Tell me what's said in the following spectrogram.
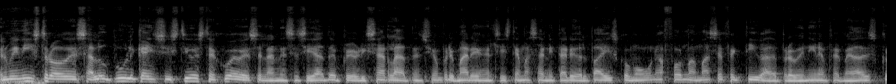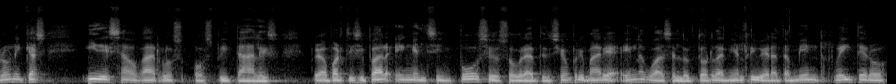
El ministro de Salud Pública insistió este jueves en la necesidad de priorizar la atención primaria en el sistema sanitario del país como una forma más efectiva de prevenir enfermedades crónicas y desahogar los hospitales. Pero a participar en el simposio sobre atención primaria en la UAS, el doctor Daniel Rivera también reiteró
